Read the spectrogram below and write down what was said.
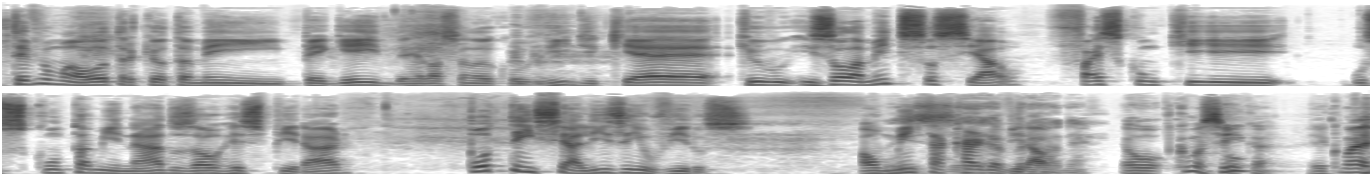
teve uma outra que eu também peguei relacionada com o Covid, que é que o isolamento social faz com que os contaminados ao respirar potencializem o vírus. Aumenta pois a carga é, viral. Eu, como assim, cara? E como é?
